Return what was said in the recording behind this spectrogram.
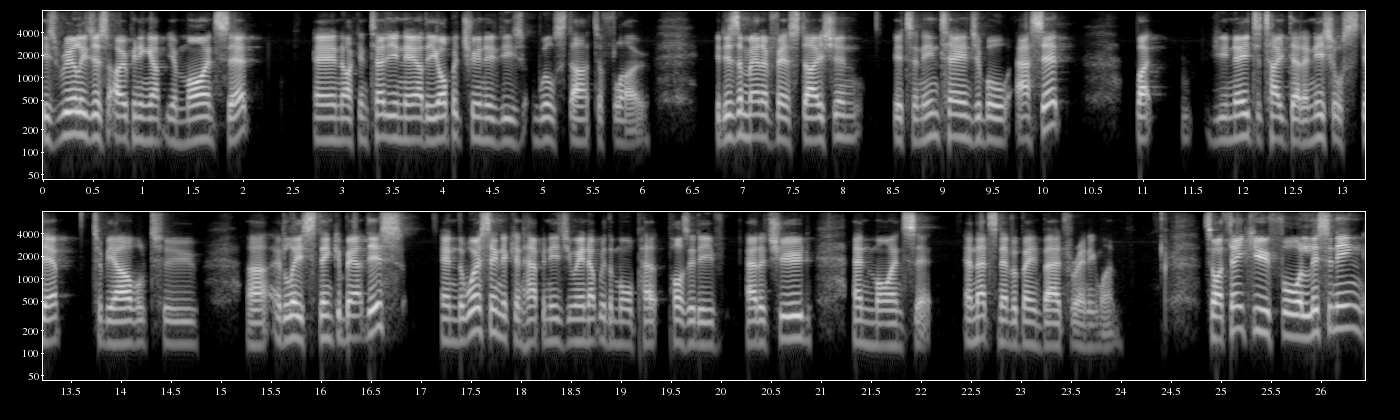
is really just opening up your mindset. And I can tell you now, the opportunities will start to flow. It is a manifestation, it's an intangible asset, you need to take that initial step to be able to uh, at least think about this. And the worst thing that can happen is you end up with a more positive attitude and mindset. And that's never been bad for anyone. So I thank you for listening.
